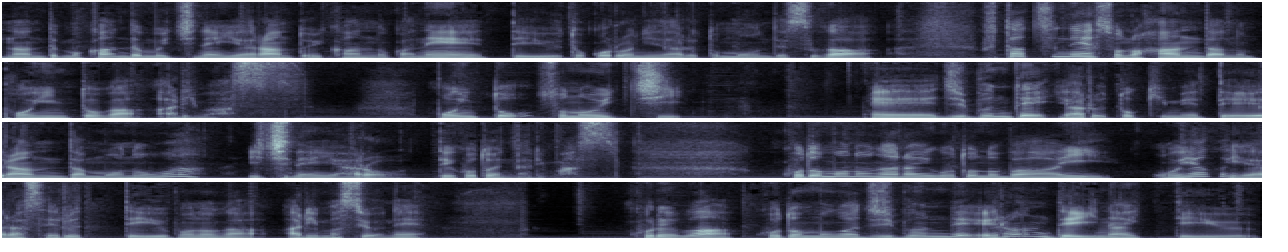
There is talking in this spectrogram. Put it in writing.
何でもかんでも1年やらんといかんのかねっていうところになると思うんですが、2つね、その判断のポイントがあります。ポイントその1、えー、自分でやると決めて選んだものは1年やろうっていうことになります。子供の習い事の場合、親がやらせるっていうものがありますよね。これは子供が自分で選んでいないっていう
